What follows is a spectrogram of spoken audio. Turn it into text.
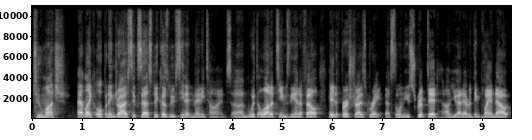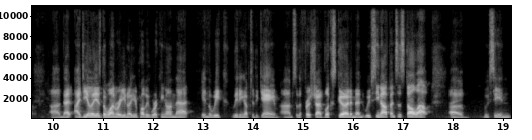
too much at like opening drive success because we've seen it many times um, with a lot of teams in the NFL. Hey, the first drive is great. That's the one that you scripted. Um, you had everything mm-hmm. planned out. Uh, that ideally is the one where you know you're probably working on that in the week leading up to the game. Um, so the first drive looks good, and then we've seen offenses stall out. Uh, We've seen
